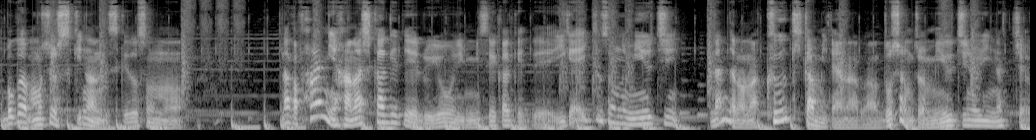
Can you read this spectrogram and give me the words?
僕はもちろん好きなんですけどそのなんかファンに話しかけているように見せかけて意外とその身内なんだろうな空気感みたいなのがどうしてもちょっと身内乗りになっちゃう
